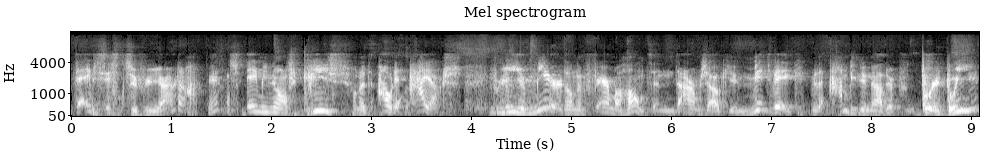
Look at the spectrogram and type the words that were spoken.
65e verjaardag. Als eminence gries van het oude Ajax verdien je meer dan een ferme hand. En daarom zou ik je midweek willen aanbieden naar de Dordogne.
